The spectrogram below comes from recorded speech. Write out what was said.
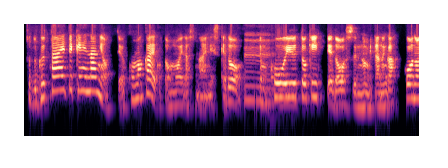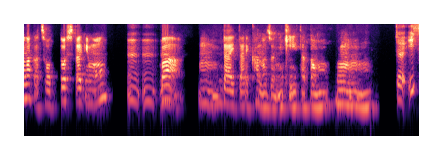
ちょっと具体的に何をっていう細かいことを思い出せないんですけど、うん、でもこういう時ってどうするのみたいな学校の中ちょっとした疑問は、うん、うん、大体彼女に聞いたと思う。うん、じゃあ、いつ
